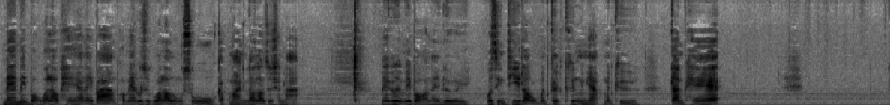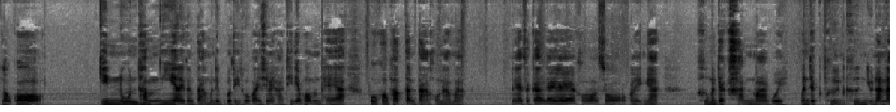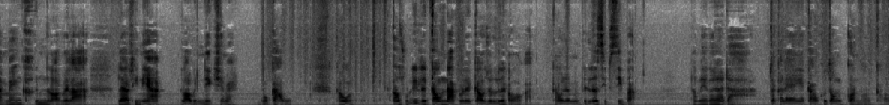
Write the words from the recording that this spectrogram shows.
แม่ไม่บอกว่าเราแพ้อะไรบ้าง เพราะแม่รู้สึกว่าเราต้องสู้กับมันแล้วเราจะชนะ แม่ก็เลยไม่บอกอะไรเลย ว่าสิ่งที่เรามันเกิดขึ้นอย่างเงี้ยมันคือการแพ้ เราก็กินนู่นทำนี่อะไรต่างๆมือนเด็กปกติทั่วไปใช่ไหมคะ ทีเนี้ยพอมันแพ้ พวกข้อพับต่างๆของน้ำอะเนี่ยจากการแล้ข้อศอกอะไรเงี้ย คือมันจะคันมากเว้ย มันจะผื่นขึ้นอยู่นั่นน่ะแม่งขึ้นตลอดเวลา แล้วทีเนี้ยเราเป็นเด็กใช่ไหมก็เก่า เก่าแบบ เกาสุดฤทธิ์เลยเกาหนักเลยเกาจนเลือดออกอะ่ะ เกาจนมันเป็นเลือดสิบสิบอะ่ะแล้วแม่ก็จะด่าจักรแล้เงี้ยเกาคือต้องก่อนนอนเกา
